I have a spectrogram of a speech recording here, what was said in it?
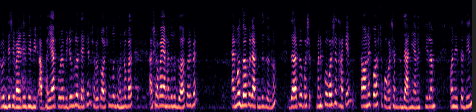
এবং দেশের বাড়িতে যে ভাইয়া পুরো ভিডিওগুলো দেখেন, সবাইকে অসংখ্য ধন্যবাদ। আর সবাই আমার জন্য দোয়া করবেন। আমিও দোয়া করি আপনাদের জন্য। যারা প্রবাসে মানে প্রবাসে থাকেন তা অনেক কষ্ট প্রবাসে আমি তো জানি, আমি ছিলাম অনেকটা দিন,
